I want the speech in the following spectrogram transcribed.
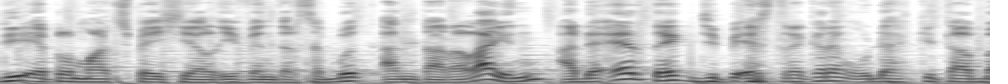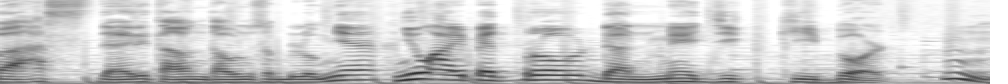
di Apple March Special Event tersebut. Antara lain ada AirTag GPS tracker yang udah kita bahas dari tahun-tahun sebelumnya, new iPad Pro dan Magic Keyboard. Hmm,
